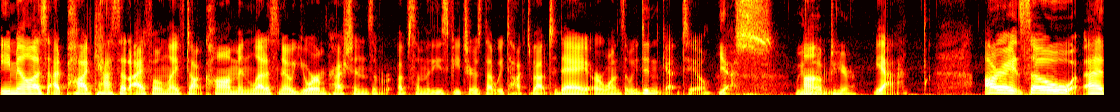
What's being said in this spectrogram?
email us at podcast at iPhoneLife.com and let us know your impressions of, of some of these features that we talked about today or ones that we didn't get to. Yes, we'd Um, love to hear. Yeah. All right. So uh,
